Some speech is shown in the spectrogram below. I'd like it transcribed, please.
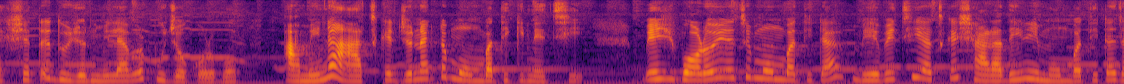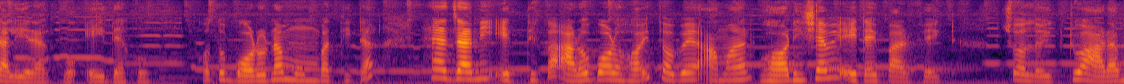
একসাথে দুজন মিলে আবার পুজো করব। আমি না আজকের জন্য একটা মোমবাতি কিনেছি। বেশ বড়ই আছে মোমবাতিটা। ভেবেছি আজকে সারাদিন এই মোমবাতিটা জ্বালিয়ে রাখব। এই দেখো, কত বড় না মোমবাতিটা। হ্যাঁ জানি এর থেকে আরও বড় হয়, তবে আমার ঘর হিসাবে এটাই পারফেক্ট চলো, একটু আরাম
